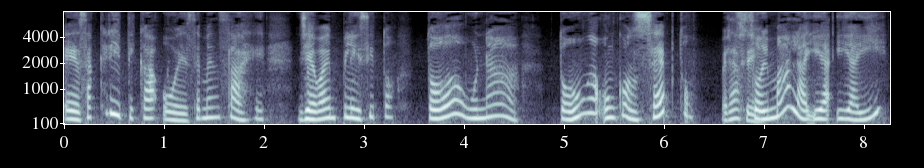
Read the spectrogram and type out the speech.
esa crítica o ese mensaje lleva implícito todo, una, todo un, un concepto, ¿verdad? Sí. Soy mala y, y ahí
